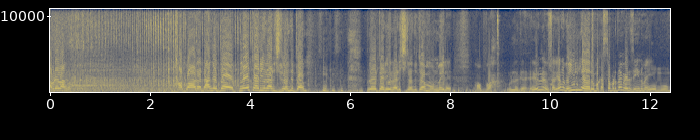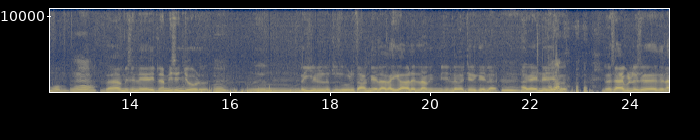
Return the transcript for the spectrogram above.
அப்படியே வாங்க. அப்பாடா நாங்கள் இப்போ பிளேட் அடியோன்னு அடிச்சுட்டு வந்துட்டோம். பிளேட் அடியோன்னு அடிச்சுட்டு வந்துட்டோம் உண்மையில். அப்பா. உள்ளுக்கு. சரியான வெயிலில் ரொம்ப கஷ்டப்பட்டு தான் வேலை செய்யணுமே. ஓம் ஓம் ஓம். இப்போ மிஷினில் ஏறிட்டுனா மிஷின் சூடு. வெயில் சூடு தாங்கல கை கால் எல்லாம் மிஷினில் வச்சிருக்கையில். ம். ஆக என்ன செய்யும்? விவசாயம் இதுனா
